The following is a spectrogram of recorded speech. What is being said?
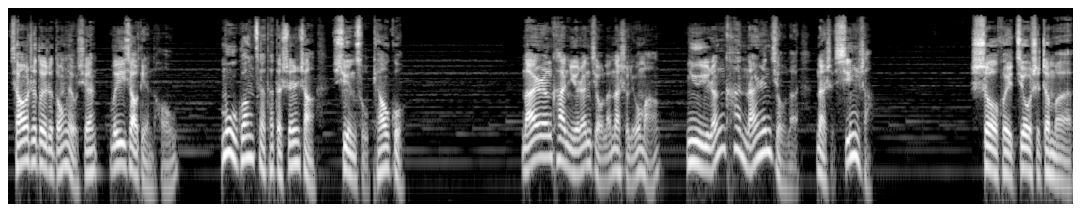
乔治对着董柳轩微笑点头，目光在他的身上迅速飘过。男人看女人久了那是流氓，女人看男人久了那是欣赏。社会就是这么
